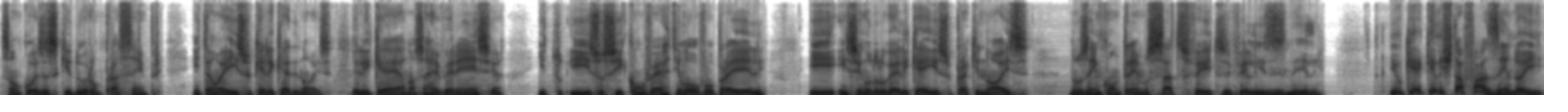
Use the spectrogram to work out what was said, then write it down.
são coisas que duram para sempre. Então é isso que ele quer de nós. Ele quer a nossa reverência e, e isso se converte em louvor para ele. E em segundo lugar, ele quer isso para que nós nos encontremos satisfeitos e felizes nele. E o que é que ele está fazendo aí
